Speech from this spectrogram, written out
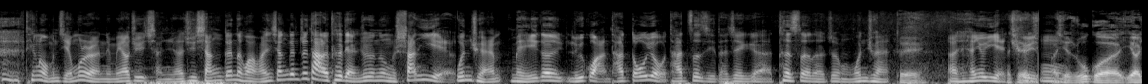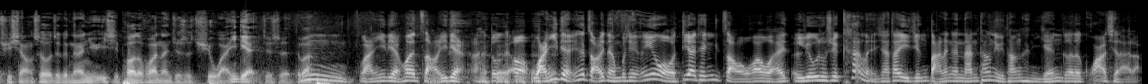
听了我们节目的人，你们要去想要去香根的话，反正香根最大的特点就是那种山野温泉，每一个旅馆它都有它自己的这个特色的这种温泉。对，啊，很有野趣。而且如果要去享受这个男女一起泡的话呢，就是去晚一点，就是对吧？嗯，晚一点或者早一点啊，都可以。哦，晚一点，应该早一点不行，因为我第二天一早的话，我还溜出去看了一下，他已经把那个男汤女汤很严格的挂起来了。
